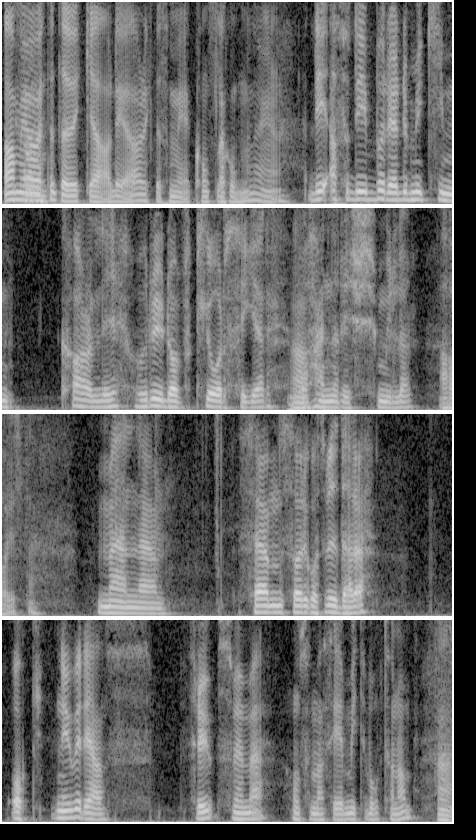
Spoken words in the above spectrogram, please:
Ja men jag som- vet inte vilka det är riktigt som är konstellationen längre. Det, alltså det började med Kim Carly och Rudolf Klorsiger Ja. och Heinrich Müller. Ja just det. Men eh, sen så har det gått vidare. Och nu är det hans fru som är med. Hon som man ser mitt emot honom. Ja.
